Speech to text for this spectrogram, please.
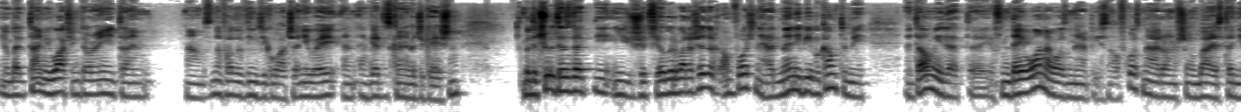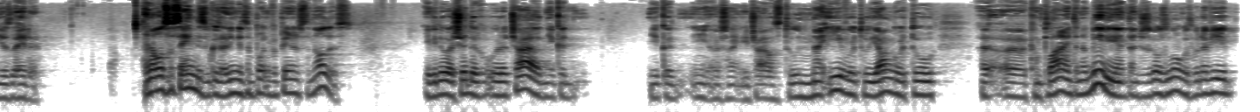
you know, by the time you're watching Torah anytime, now, there's enough other things you can watch anyway and, and get this kind of education. But the truth is that you should feel good about a shidduch. Unfortunately, I had many people come to me and tell me that uh, from day one I wasn't happy. So of course now I don't have shown bias ten years later. And I'm also saying this because I think it's important for parents to know this. You could do a shidduch with a child, and you could, you could, you know, your child's too naive or too young or too uh, uh, compliant and obedient, and just goes along with whatever you're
